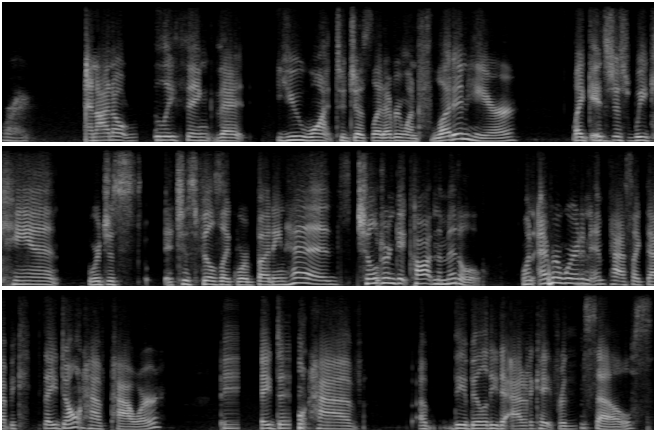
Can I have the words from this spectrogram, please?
Right. And I don't really think that you want to just let everyone flood in here. Like mm. it's just, we can't, we're just, it just feels like we're butting heads. Children get caught in the middle. Whenever we're at an impasse like that, because they don't have power, they don't have uh, the ability to advocate for themselves.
